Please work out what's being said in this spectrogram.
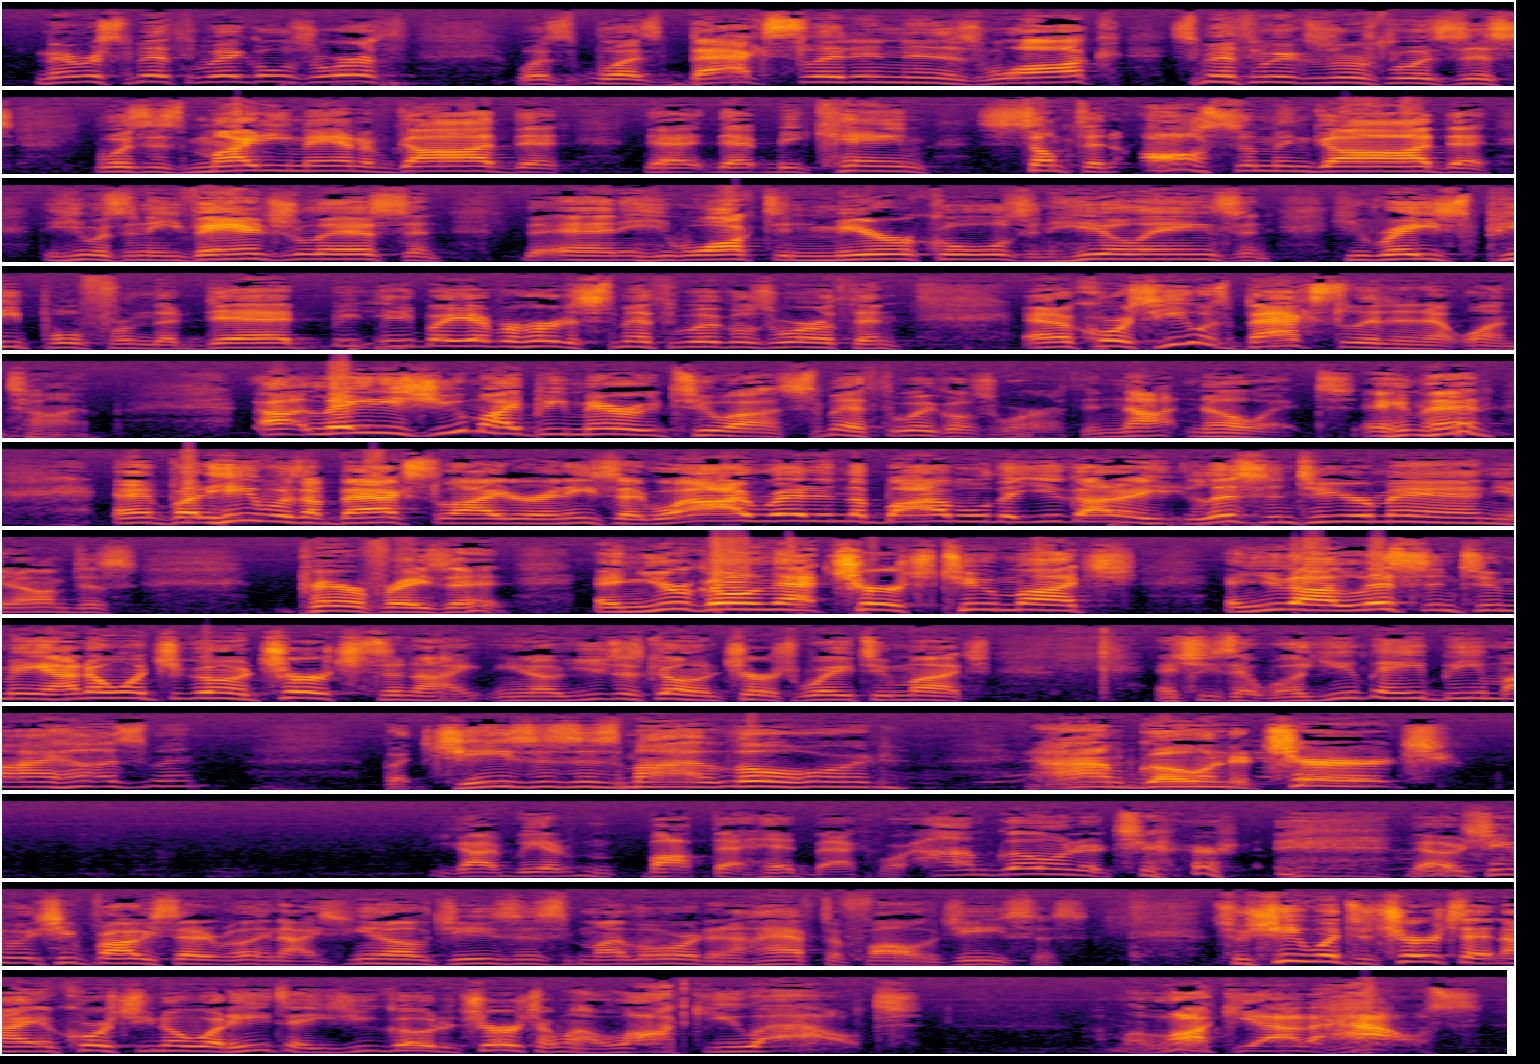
Remember Smith Wigglesworth was, was backslidden in his walk. Smith Wigglesworth was this, was this mighty man of God that, that, that became something awesome in God, that he was an evangelist and, and he walked in miracles and healings and he raised people from the dead. Anybody ever heard of Smith Wigglesworth? And, and of course, he was backslidden at one time. Uh, ladies, you might be married to a Smith Wigglesworth and not know it. Amen. And but he was a backslider, and he said, "Well, I read in the Bible that you got to listen to your man." You know, I'm just paraphrasing it. And you're going to that church too much, and you got to listen to me. I don't want you going to church tonight. You know, you just going to church way too much. And she said, "Well, you may be my husband, but Jesus is my Lord. And I'm going to church." You got to be able to bop that head back for. I'm going to church. no, she she probably said it really nice. You know, Jesus is my Lord, and I have to follow Jesus. So she went to church that night. Of course, you know what he says. You go to church, I'm going to lock you out. I'm going to lock you out of the house.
